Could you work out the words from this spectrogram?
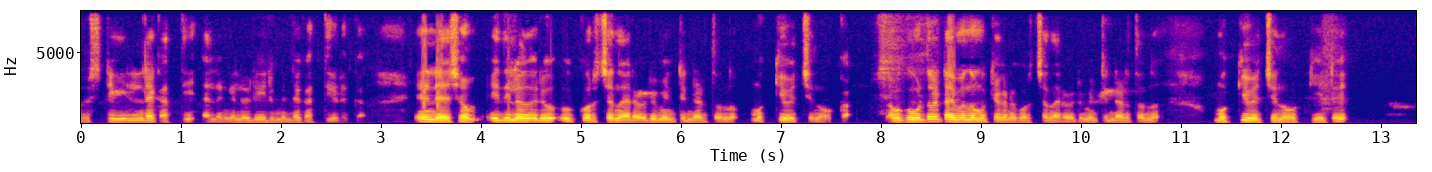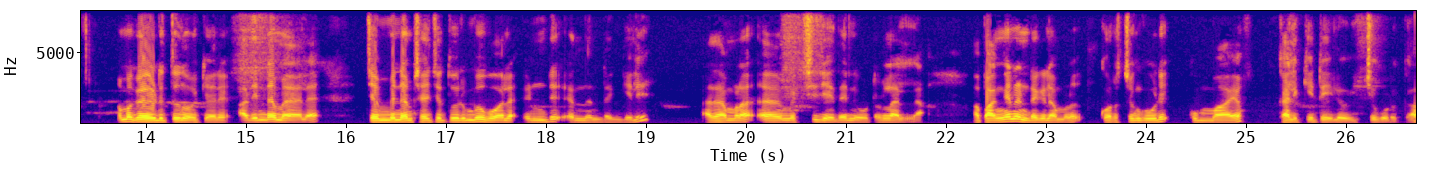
ഒരു സ്റ്റീലിന്റെ കത്തി അല്ലെങ്കിൽ ഒരു ഇരുമ്പിന്റെ കത്തി എടുക്കുക. അതിന് ശേഷം ഇതിൽ ഒരു കുറച്ച് നേരം ഒരു മിനിറ്റിന്റെ അടുത്തൊന്ന് മുക്കി വെച്ച് നോക്കാം. നമുക്ക് കൂടുതൽ ടൈം ഒന്നും മുക്കിയേക്കണ്ട. കുറച്ച് നേരം ഒരു മിനിറ്റിന്റെ അടുത്തൊന്ന് മുക്കി വെച്ച് നോക്കിയിട്ട് നമുക്ക് എടുത്തു നോക്കിയാൽ അതിന്റെ മേലെ ചെമ്പിന്റെ അംശം തുരുമ്പ് പോലെ ഉണ്ട് എന്നുണ്ടെങ്കിൽ അത് നമ്മളെ മിക്സ് ചെയ്ത ന്യൂട്രലല്ല അപ്പം അങ്ങനെ ഉണ്ടെങ്കിൽ നമ്മൾ കുറച്ചും കൂടി കുമ്മായം കലക്കിയിട്ട് ഇതിൽ ഒഴിച്ചു കൊടുക്കുക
